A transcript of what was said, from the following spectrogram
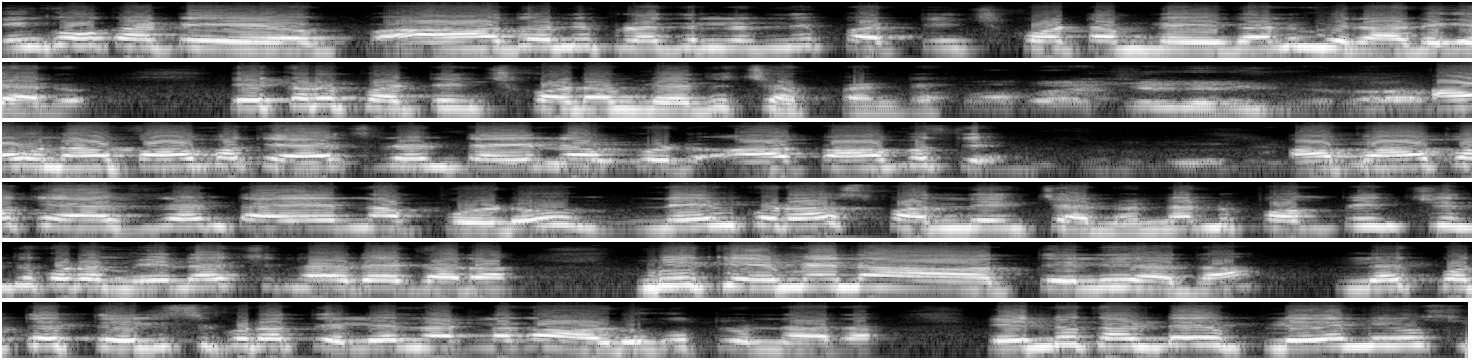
ఇంకొకటి ఆదోని ప్రజలని పట్టించుకోవటం లేదు అని మీరు అడిగారు. ఎక్కడ పట్టించుకోవడం లేదు చెప్పండి. అవును ఆ పాపకి యాక్సిడెంట్ అయినప్పుడు ఆ పాపకి ఆ పాపకి యాక్సిడెంట్ అయినప్పుడు నేను కూడా స్పందించాను. నన్ను పంపించింది కూడా మీనాక్షి నాయుడే కదా మీకు ఏమైనా తెలియదా? లేకపోతే తెలిసి కూడా తెలియనట్లుగా అడుగుతున్నారా? ఎందుకంటే ప్లే న్యూస్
